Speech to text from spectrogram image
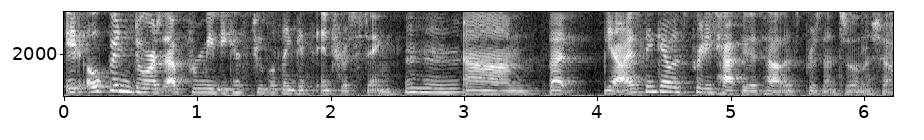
It opened doors up for me because people think it's interesting. Um, but yeah, I think I was pretty happy with how it was presented on the show.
